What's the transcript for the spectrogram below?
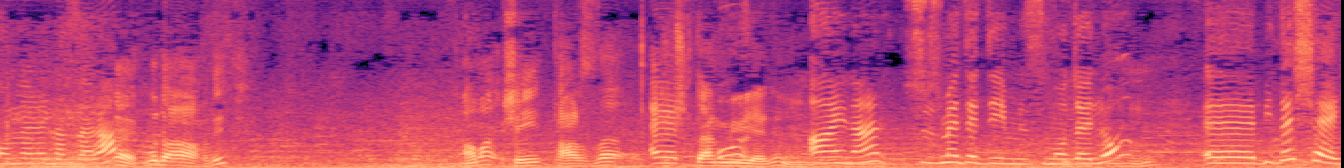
Onlara nazaran. Evet bu daha hafif. Ama şey tarzda Evet, küçükten büyüğe değil mi? Aynen. Süzme dediğimiz model o. Ee, bir de şey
